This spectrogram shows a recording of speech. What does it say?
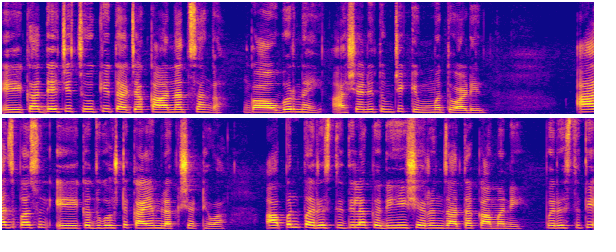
एखाद्याची चूक ही त्याच्या कानात सांगा. गावभर नाही अशाने तुमची किंमत वाढेल. आजपासून एकच गोष्ट कायम लक्षात ठेवा. आपण परिस्थितीला कधीही शरण जाता कामा नये. परिस्थिती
